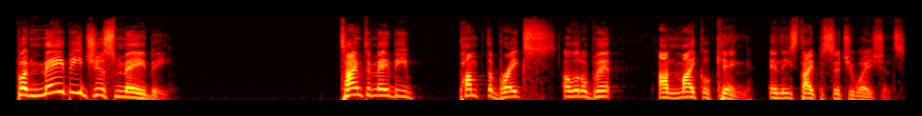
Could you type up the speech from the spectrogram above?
But maybe, just maybe, time to maybe pump the brakes a little bit on Michael King in these type of situations.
